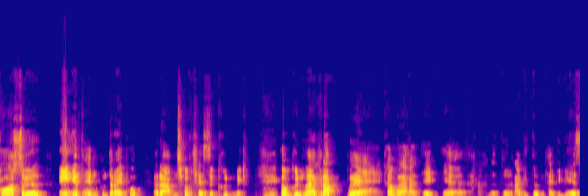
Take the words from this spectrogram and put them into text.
พ่อซื้อ AFM คุณไตรภพรามโชคชัยสกุลนะครับ ขอบคุณมากครับแหมเข้ามาหาเออหาหน้าตัวหาพี่ตุนไทยพีบีเอส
